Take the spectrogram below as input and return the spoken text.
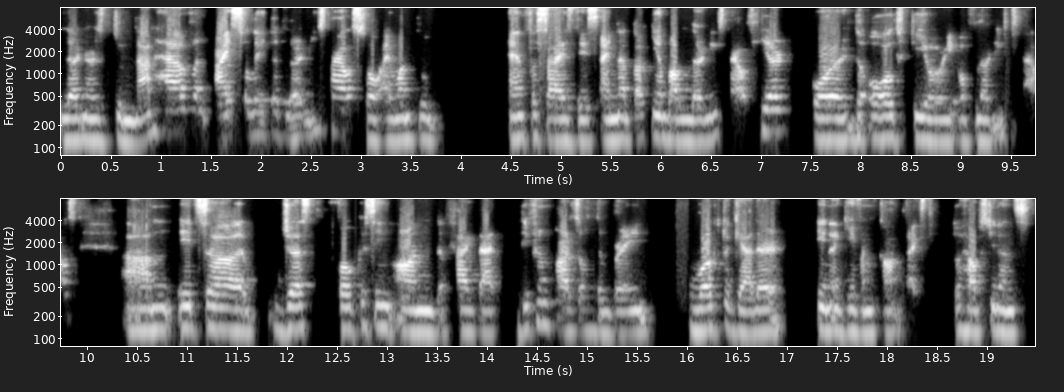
learners do not have an isolated learning style. So I want to emphasize this. I'm not talking about learning styles here or the old theory of learning styles. Um, it's uh, just focusing on the fact that different parts of the brain work together in a given context to help students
